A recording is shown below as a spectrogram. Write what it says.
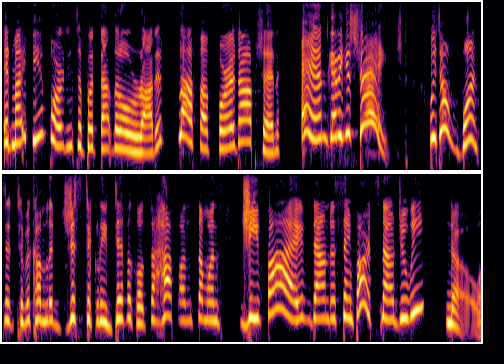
it might be important to put that little rotted fluff up for adoption and getting estranged. We don't want it to become logistically difficult to hop on someone's G5 down to St. Bart's now, do we? No.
